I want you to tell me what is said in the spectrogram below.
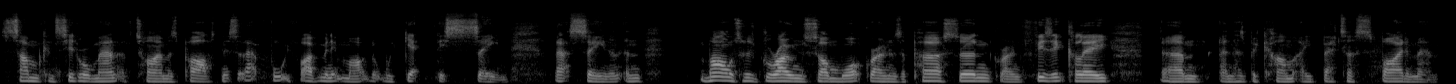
some considerable amount of time has passed, and it's at that 45 minute mark that we get this scene, that scene, and, and Miles has grown somewhat, grown as a person, grown physically, um, and has become a better Spider-Man.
